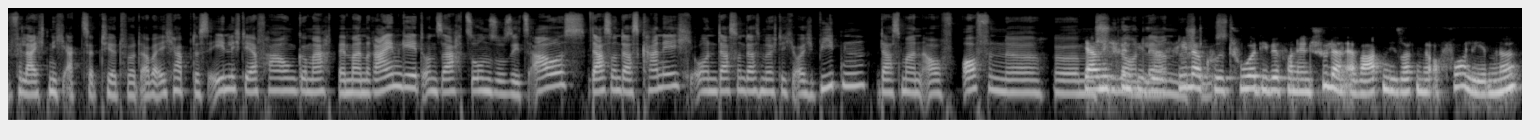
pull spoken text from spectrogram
vielleicht nicht akzeptiert wird. Aber ich habe das ähnlich die Erfahrung gemacht, wenn man reingeht und sagt, so und so sieht's aus, das und das kann ich und das und das möchte ich euch bieten, dass man auf offene ähm, ja, und Schüler ich finde, und diese Lernende Fehlerkultur, die wir von den Schülern erwarten, die sollten wir auch vorleben. Ne?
